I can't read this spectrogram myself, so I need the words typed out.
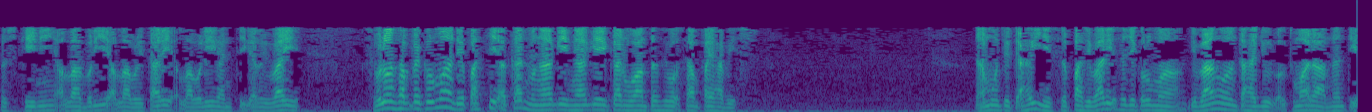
rezeki ini Allah beri Allah beri tarik Allah beri gantikan lebih baik. Sebelum sampai ke rumah Dia pasti akan mengagih-ngagihkan wang tersebut Sampai habis. Namun setiap hari Selepas dibalik saja ke rumah Dia bangun tahajud waktu malam Nanti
